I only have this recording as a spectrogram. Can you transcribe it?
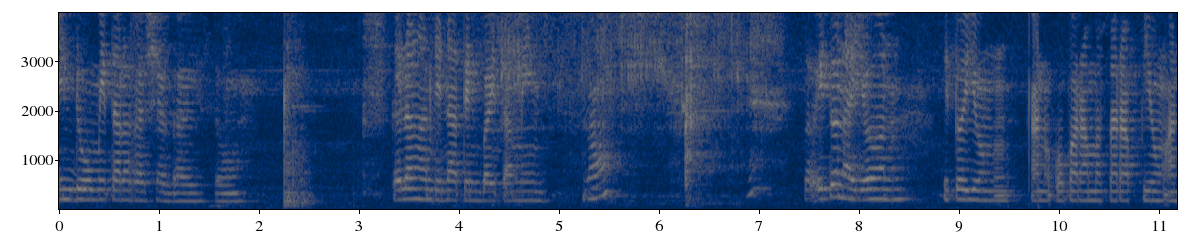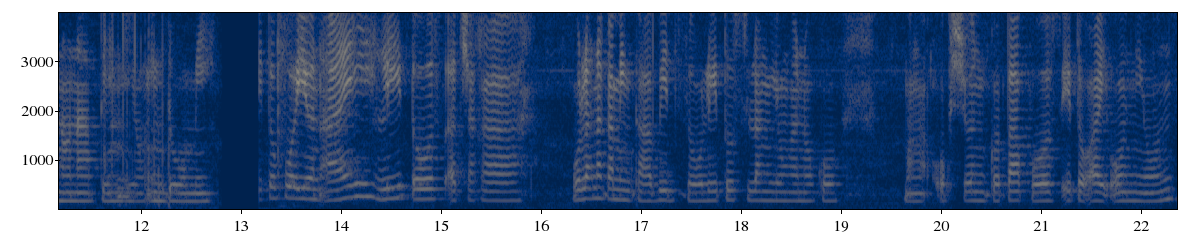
Indomie talaga siya, guys. So, kailangan din natin vitamins, no? So, ito na yon Ito yung, ano ko, para masarap yung ano natin, yung Indomie. Ito po yun ay litos at saka wala na kaming cabbage. So, litos lang yung ano ko, mga option ko. Tapos, ito ay onions.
